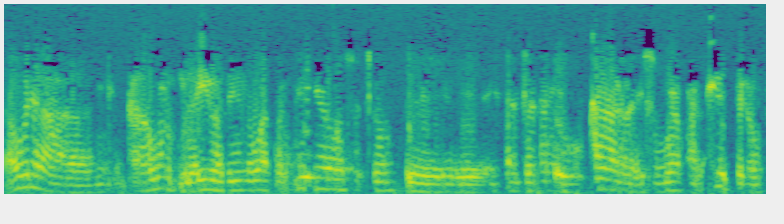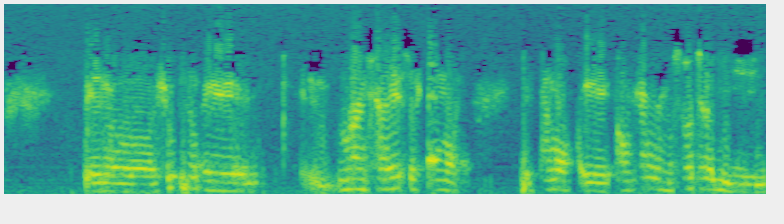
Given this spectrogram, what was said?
ahora cada uno por ahí va teniendo buenos partidos, otros eh, están tratando de buscar esos buenos partidos, pero pero yo creo que eh, más allá de eso estamos estamos eh, confiando en nosotros y,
